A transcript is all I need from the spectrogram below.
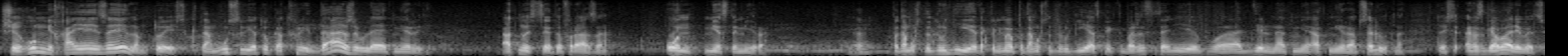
шигу Михая Изаилом, то есть к тому свету, который да, оживляет миры, относится эта фраза, он место мира. Да? Потому что другие, я так понимаю, потому что другие аспекты божественности, они отдельно от, ми, от мира абсолютно. То есть разговаривать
